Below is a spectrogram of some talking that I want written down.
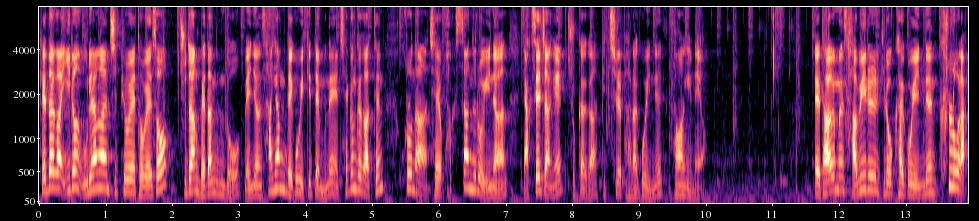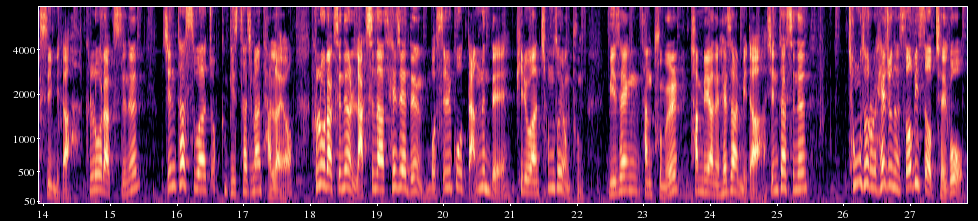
게다가 이런 우량한 지표에 더해서 주당 배당금도 매년 상향되고 있기 때문에 최근과 같은 코로나 재확산으로 인한 약세장에 주가가 빛을 발하고 있는 상황이네요. 네, 다음은 4위를 기록하고 있는 클로락스입니다. 클로락스는 찐타스와 조금 비슷하지만 달라요. 클로락스는 락스나 세제 등 뭐 쓸고 닦는데 필요한 청소용품, 위생 상품을 판매하는 회사입니다. 신타스는 청소를 해주는 서비스 업체고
